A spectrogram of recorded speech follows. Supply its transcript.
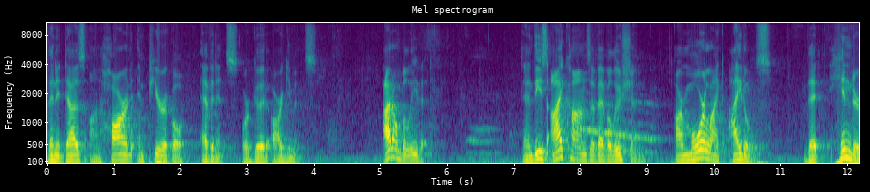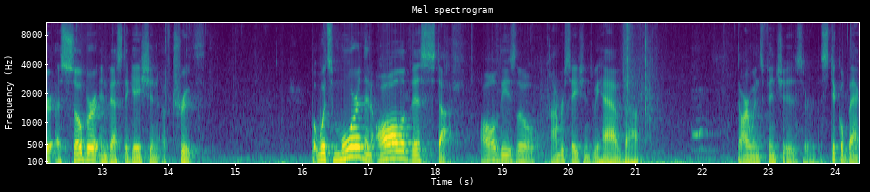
than it does on hard empirical evidence or good arguments. I don't believe it. And these icons of evolution are more like idols that hinder a sober investigation of truth. But what's more than all of this stuff, all of these little conversations we have about Darwin's finches or the stickleback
